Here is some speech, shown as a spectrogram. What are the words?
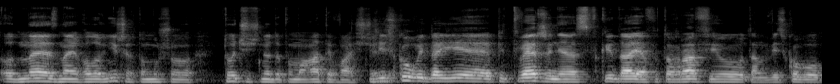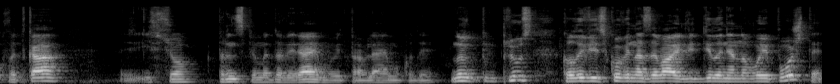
одне з найголовніших, тому що точечно допомагати важче. Військовий дає підтвердження, вкидає фотографію там, військового квитка і все. В принципі, ми довіряємо, відправляємо куди. Ну, плюс, коли військові називають відділення нової пошти,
